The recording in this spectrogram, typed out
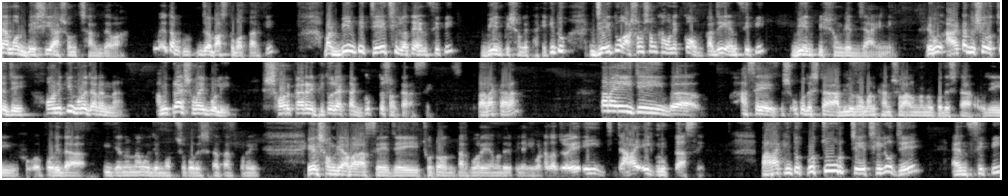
তেমন বেশি আসন ছাড় দেওয়া। এটা বাস্তবতা আর কি। বাট বিএনপি চেয়েছিল তো এনসিপি বিএনপির সঙ্গে থাকে। কিন্তু যেহেতু আসন সংখ্যা অনেক কম কাজে এনসিপি বিএনপির সঙ্গে যায়নি। এবং আরেকটা বিষয় হচ্ছে যে, অনেকেই মনে জানেন না, আমি প্রায় সময় বলি, সরকারের ভিতরে একটা গুপ্ত সরকার আছে। তারা কারা? তারা এই যে আছে উপদেষ্টা আবিদুর রহমান খান সহ উপদেষ্টা, ওই যে ফরিদা কি যেন নাম, ওই যে মৎস্য উপদেষ্টা, তারপরে এর সঙ্গে আবার আছে যে ছোটন, তারপরে আমাদের এই যারা এই গ্রুপটা আছে, তারা কিন্তু প্রচুর চেয়েছিল যে এনসিপি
